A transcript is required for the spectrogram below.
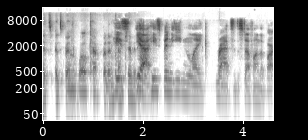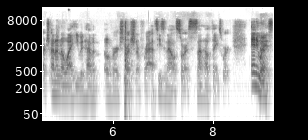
it's it's been well kept, but in He's captivity. yeah, he's been eating like rats and stuff on the barge. I don't know why he would have an overexpression of rats. He's an Allosaurus. It's not how things work. Anyways,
